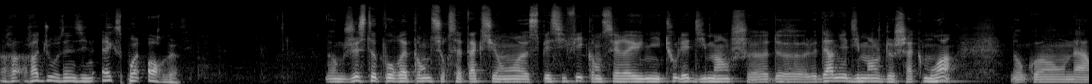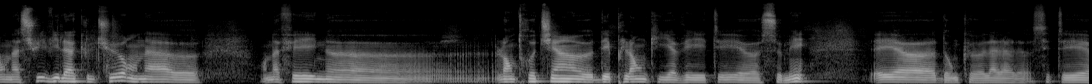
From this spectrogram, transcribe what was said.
radiozinzinex.org. Donc juste pour répondre sur cette action euh, spécifique, on s'est réunis tous les dimanches, euh, de, le dernier dimanche de chaque mois. Donc on a, on a suivi la culture, on a, euh, on a fait euh, l'entretien euh, des plants qui avaient été euh, semés. Et donc, là, c'était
